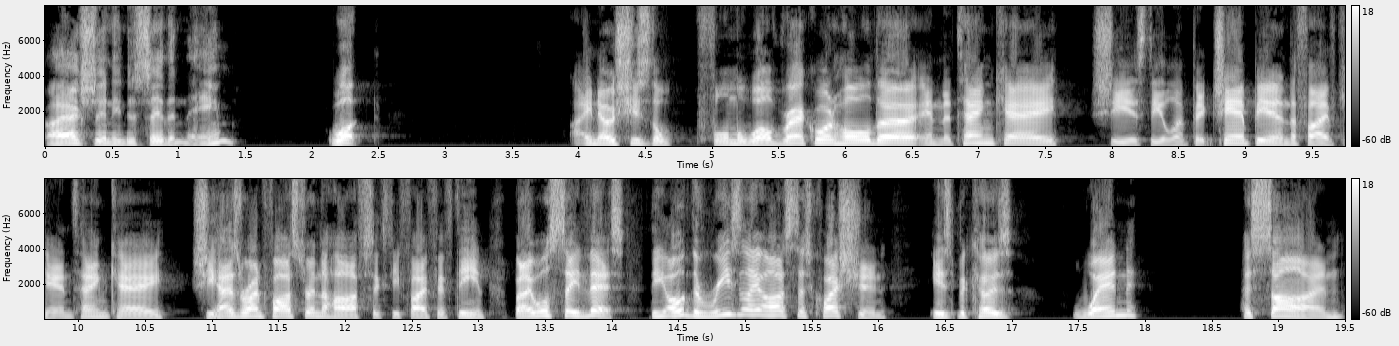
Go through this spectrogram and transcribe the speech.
I actually need to say the name. Well, I know she's the former world record holder in the 10K. She is the Olympic champion in the 5K and 10K. She has run faster in the half, 65-15. But I will say this: the oh, the reason I asked this question is because when Hassan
